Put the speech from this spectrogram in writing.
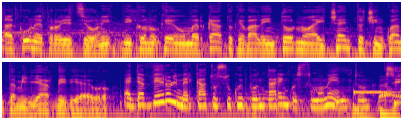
Alcune proiezioni dicono che è un mercato che vale intorno ai 150 miliardi di euro. È davvero il mercato su cui puntare in questo momento? Sì,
